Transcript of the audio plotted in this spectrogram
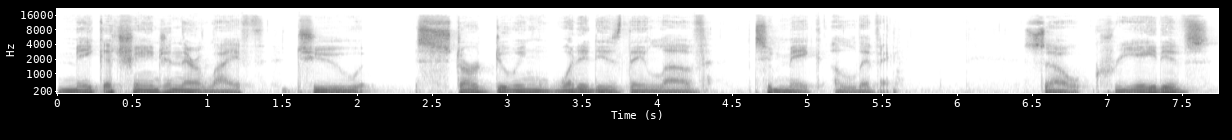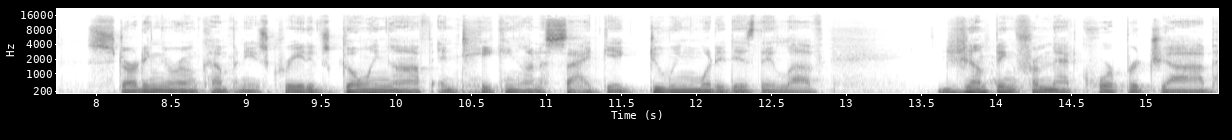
make a change in their life to start doing what it is they love to make a living. So, creatives starting their own companies, creatives going off and taking on a side gig, doing what it is they love jumping from that corporate job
